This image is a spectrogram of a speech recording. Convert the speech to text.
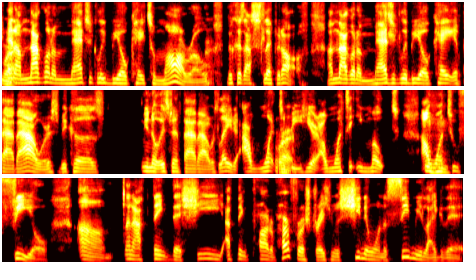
Right. And I'm not going to magically be okay tomorrow Right. because I slept it off. I'm not going to magically be okay in five hours because, you know, it's been five hours later. I want to be here. I want to emote. I want to feel. Um, and I think that she, I think part of her frustration was she didn't want to see me like that.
